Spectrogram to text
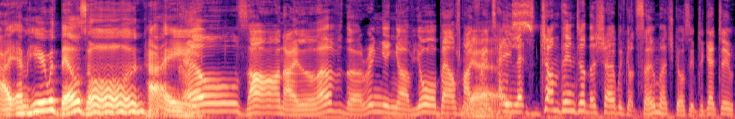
I am here with bells on. Hi. Bells on. I love the ringing of your bells, my friends. Hey, let's jump into the show. We've got so much gossip to get to.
